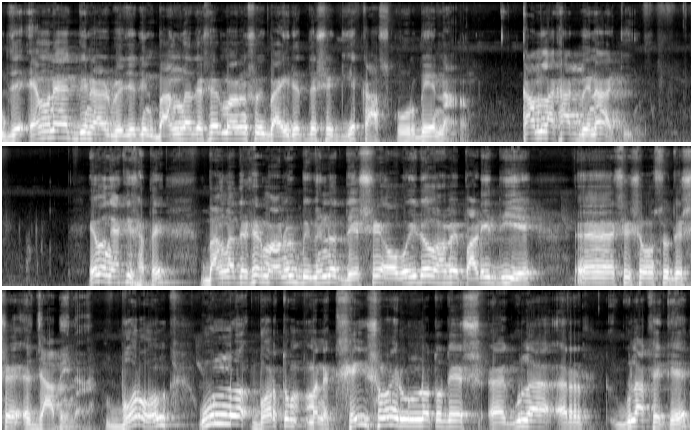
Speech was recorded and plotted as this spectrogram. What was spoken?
যে, এমন একদিন আসবে যেদিন বাংলাদেশের মানুষ ওই বাইরের দেশে গিয়ে কাজ করবে না। কামলা খাটবে না আর কি। এবং একই সাথে বাংলাদেশের মানুষ বিভিন্ন দেশে অবৈধভাবে পাড়ি দিয়ে সেই সমস্ত দেশে যাবে না। বরং উন্ন বর্তমান মানে সেই সময়ের উন্নত দেশগুলারগুলা থেকে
